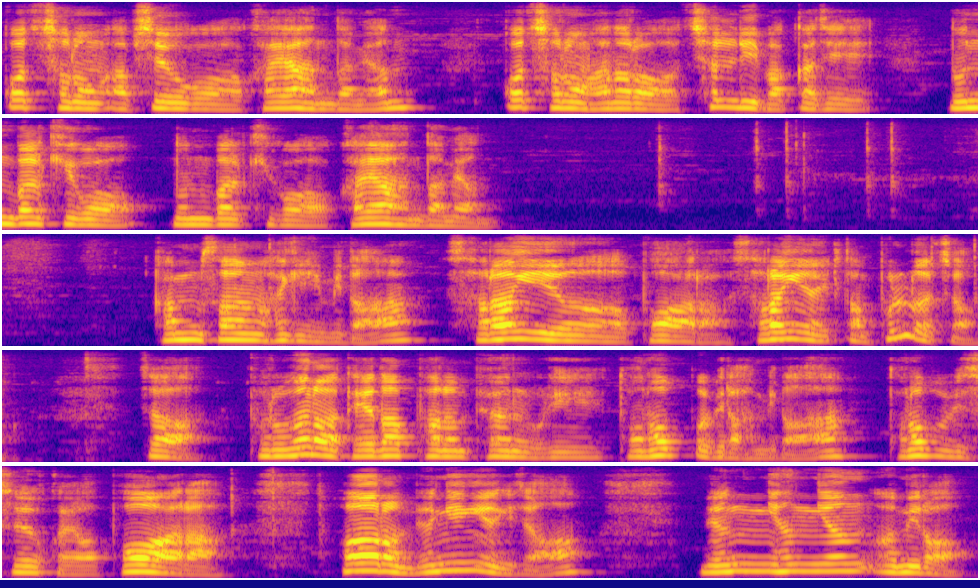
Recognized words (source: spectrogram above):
꽃초롱 앞세우고 가야 한다면 꽃초롱 하나로 천리 밖까지 눈 밝히고 눈 밝히고 가야 한다면 감상하기입니다. 사랑이여 보아라. 사랑이여 일단 불렀죠. 자, 부르거나 대답하는 표현을 우리 돈호법이라 합니다. 돈호법이 쓰였고요. 보아라. 보아라는 명령형이죠. 명형형 의미로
